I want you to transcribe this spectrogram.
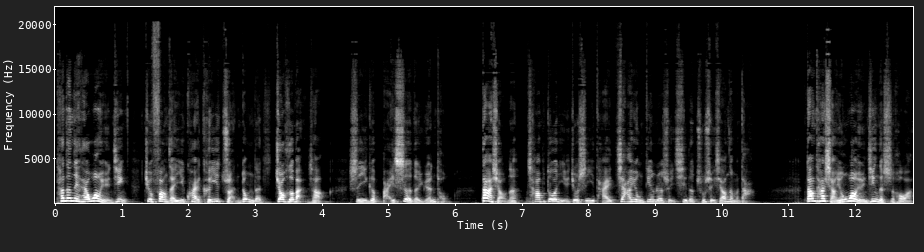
他的那台望远镜就放在一块可以转动的胶合板上，是一个白色的圆筒，大小呢差不多也就是一台家用电热水器的储水箱那么大。当他想用望远镜的时候啊，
